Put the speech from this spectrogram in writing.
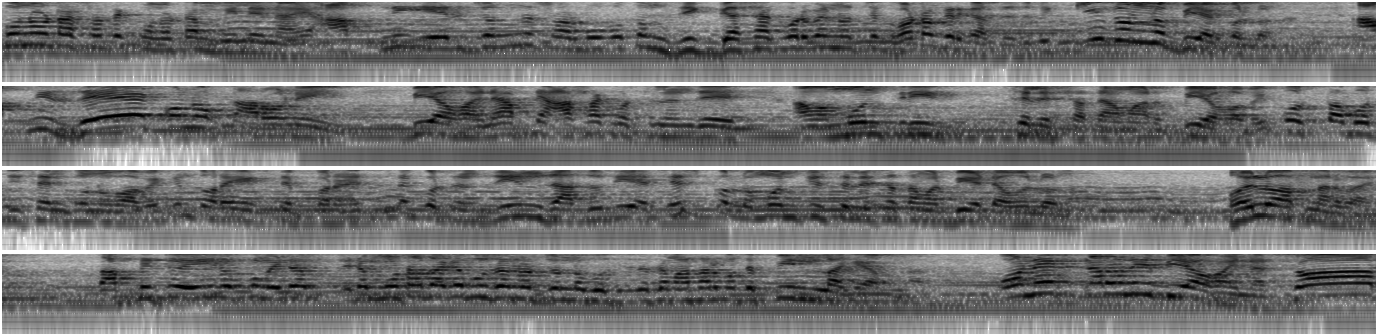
কোনোটার সাথে কোনোটা মিলে নাই। আপনি এর জন্য সর্বপ্রথম জিজ্ঞাসা করবেন হচ্ছে ঘটকের কাছে যে কি জন্য বিয়ে করল না? আপনি যে কোনো কারণেই বিয়ে হয় না। আপনি আশা করছিলেন যে আমার মন্ত্রীর ছেলের সাথে আমার বিয়ে হবে। প্রস্তাবও দিছেন কোনোভাবে, কিন্তু ওরা অ্যাকসেপ্ট করে না চিন্তা করছেন, জিন জাদু দিয়ে শেষ করল, মন্ত্রীর ছেলের সাথে আমার বিয়েটা হলো না। হইল আপনার ভাই। তো আপনি তো এইরকম, এটা এটা মোটা দাগে বোঝানোর জন্য বলছি, যাতে মাথার মধ্যে পিন লাগে আপনার। অনেক কারণেই বিয়ে হয় না। সব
